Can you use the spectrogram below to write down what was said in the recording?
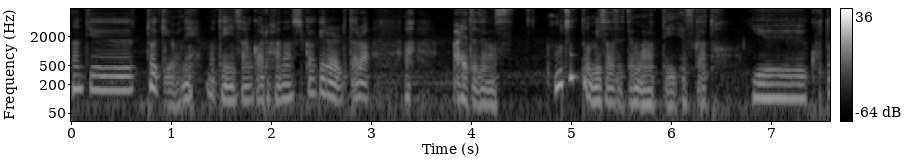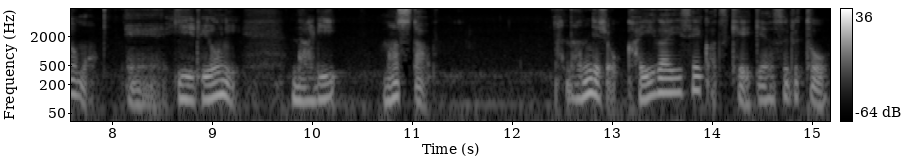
なんていう時はね、まあ、店員さんから話しかけられたら、あ、ありがとうございます。もうちょっと見させてもらっていいですかということも、えー、言えるようになりました。なんでしょう、海外生活経験すると、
